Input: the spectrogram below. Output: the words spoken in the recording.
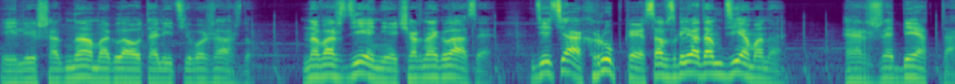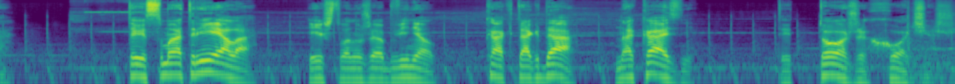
И лишь одна могла утолить его жажду. Наваждение черноглазое, дитя хрупкое со взглядом демона. Эржебетта. «Ты смотрела!» Иштван уже обвинял. «Как тогда? На казни!» «Ты тоже хочешь!»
